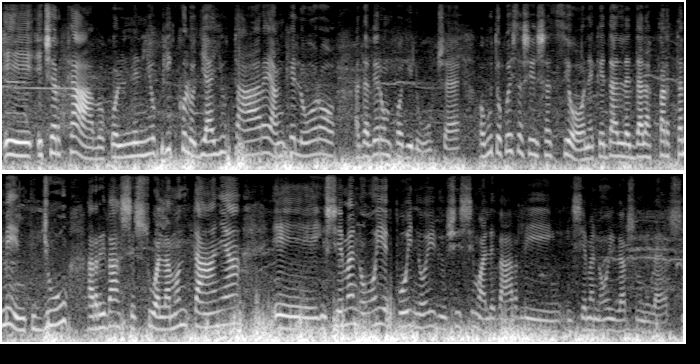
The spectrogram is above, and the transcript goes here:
e, e cercavo col, nel mio piccolo di aiutare anche loro ad avere un po' di luce. Ho avuto questa sensazione che dal, dall'appartamento giù arrivasse su alla montagna e insieme a noi e poi noi riuscissimo a levarli insieme a noi verso l'universo.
